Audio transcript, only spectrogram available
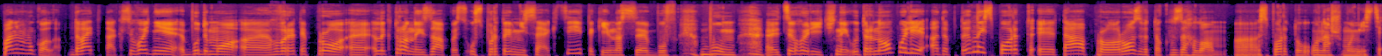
Пане Микола, давайте так. Сьогодні будемо е, говорити про е, електронний запис у спортивній секції. Такий у нас е, був бум е, цьогорічний у Тернополі, адаптивний спорт та про розвиток загалом спорту у нашому місті.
